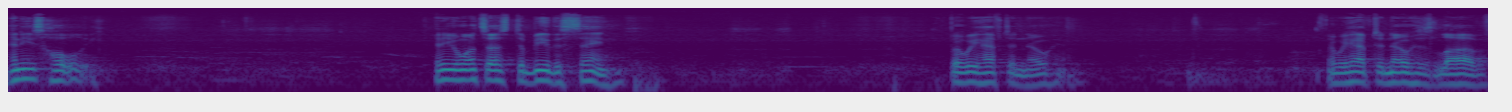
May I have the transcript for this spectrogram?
and He's holy. And He wants us to be the same. But we have to know Him. And we have to know His love.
